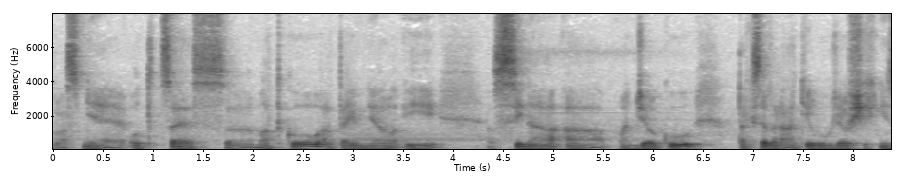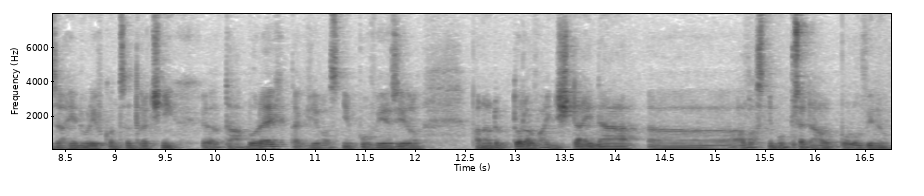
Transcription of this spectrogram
vlastně otce s matkou a tady měl i syna a manželku, tak se vrátil, bohužel všichni zahynuli v koncentračních eh, táborech, takže vlastně pověřil pana doktora Weinsteina eh, a vlastně mu předal polovinu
